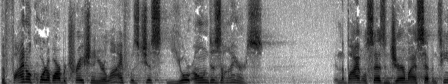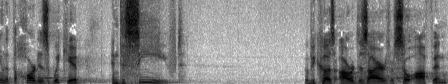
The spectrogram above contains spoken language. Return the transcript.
the final court of arbitration in your life was just your own desires. And the Bible says in Jeremiah 17 that the heart is wicked and deceived. But because our desires are so often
